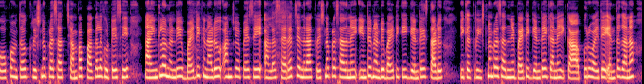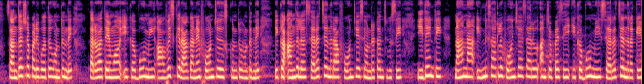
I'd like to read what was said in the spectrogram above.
కోపంతో కృష్ణప్రసాద్ చంప పగలగొట్టేసి నా ఇంట్లో నుండి బయటికి నడు అని చెప్పేసి అలా శరత్చంద్ర కృష్ణప్రసాద్ని ఇంటి నుండి బయటికి గెంటేస్తాడు. ఇక కృష్ణప్రసాద్ని బయటికి గెంటేయగానే ఇక అపూర్వ అయితే ఎంతగానో సంతోషపడిపోతూ ఉంటుంది. తర్వాత ఏమో ఇక భూమి ఆఫీస్కి రాగానే ఫోన్ చూసుకుంటూ ఉంటుంది. ఇక అందులో శరత్చంద్ర ఫోన్ చేసి ఉండటం చూసి ఇదేంటి? నాన్న ఇన్నిసార్లు ఫోన్ చేశారు? అని చెప్పేసి ఇక భూమి శరత్ చంద్రకి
